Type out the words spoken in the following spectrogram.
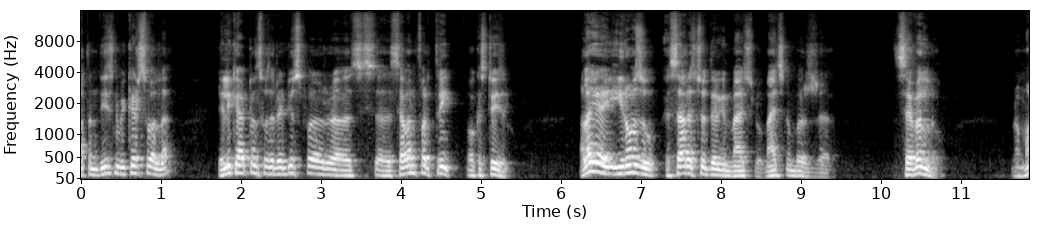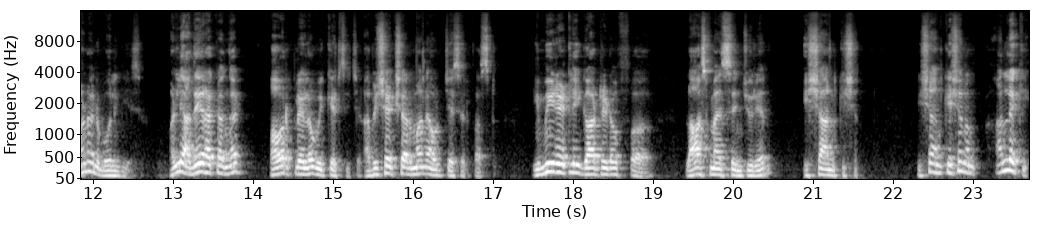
అతను తీసిన వికెట్స్ వల్ల Delhi Capitals was reduced for seven for three ఒక స్టేజ్లో అలాగే ఈరోజు ఎస్ఆర్ఎస్తో జరిగిన మ్యాచ్లో మ్యాచ్ నెంబర్ సెవెన్లో బ్రహ్మాండమైన బౌలింగ్ చేశాడు. మళ్ళీ అదే రకంగా పవర్ ప్లేలో వికెట్స్ ఇచ్చాడు. అభిషేక్ శర్మని అవుట్ చేశాడు first immediately got rid of last match centurion Ishan Kishan Ishan Kishan unlucky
